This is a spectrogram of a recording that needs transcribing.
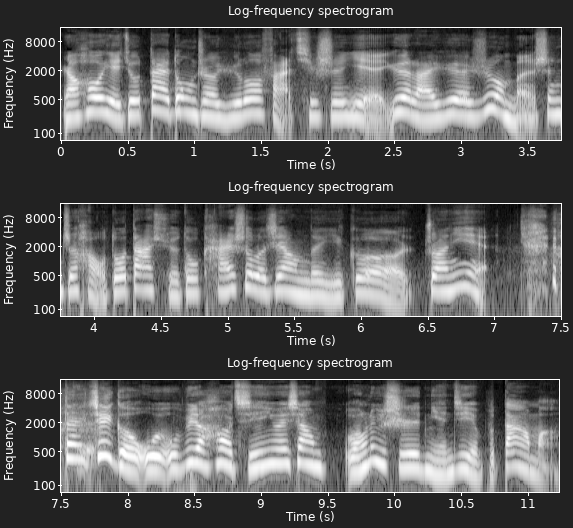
然后也就带动着娱乐法其实也越来越热门，甚至好多大学都开设了这样的一个专业。但是这个我我比较好奇，因为像王律师年纪也不大嘛，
